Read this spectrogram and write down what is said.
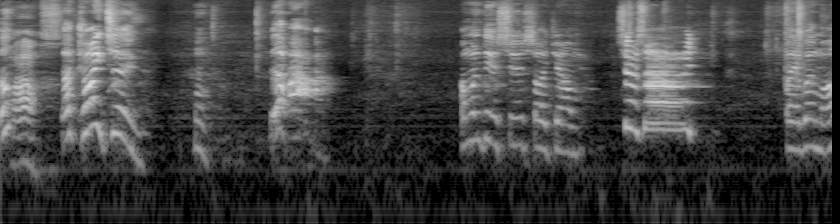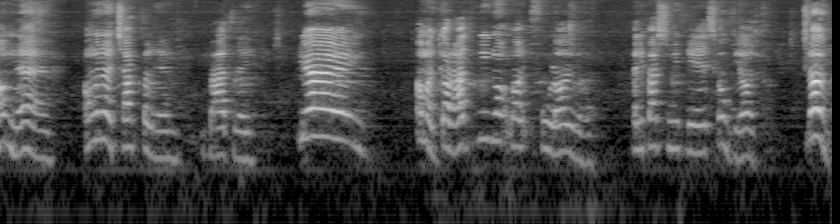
Oh, Pass. I'm trying to. Huh. Ah! I'm gonna do a suicide jump. Suicide! Wait, wait, I'm there. I'm gonna tackle him badly. Yay! Oh my god, how did he not like fall over? Can he pass me please? Oh god. No!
